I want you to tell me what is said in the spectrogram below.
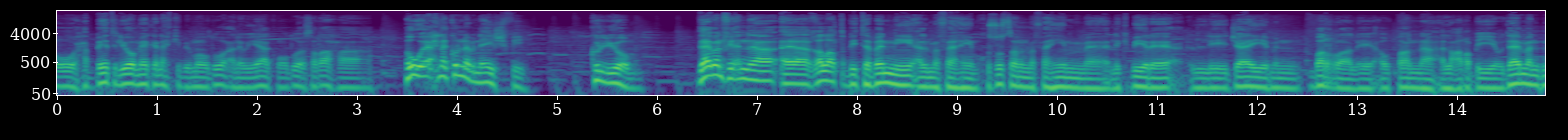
وحبيت اليوم هيك نحكي بموضوع أنا وياك موضوع صراحة هو إحنا كنا بنعيش فيه كل يوم. دائما في عنا آه، غلط بتبني المفاهيم خصوصا المفاهيم آه، الكبيرة اللي جاية من برا لأوطاننا العربية. ودائما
